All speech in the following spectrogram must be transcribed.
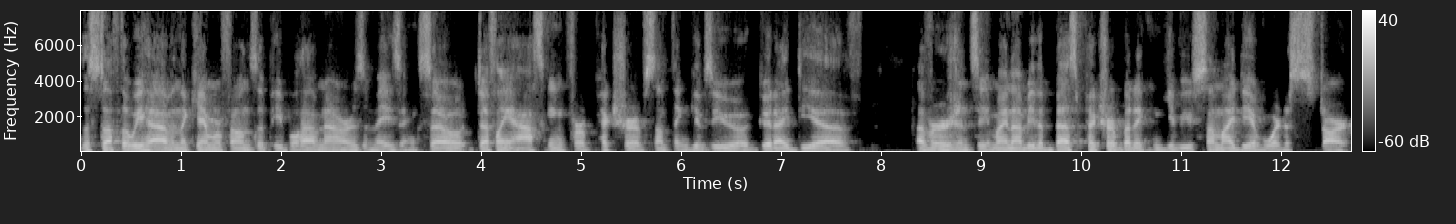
the stuff that we have and the camera phones that people have now is amazing. So definitely asking for a picture of something gives you a good idea of of urgency. It might not be the best picture, but it can give you some idea of where to start.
